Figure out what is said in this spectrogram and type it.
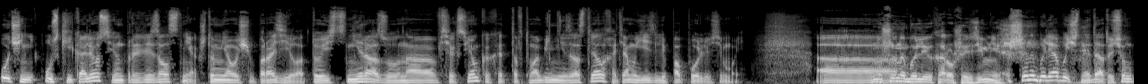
очень узкие колеса, и он прорезал снег, что меня очень поразило. То есть ни разу на всех съемках этот автомобиль не застрял, хотя мы ездили по полю зимой. А, но шины были хорошие зимние. Шины были обычные, да, то есть он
